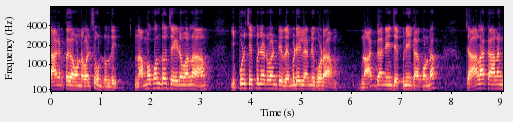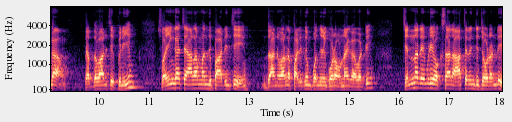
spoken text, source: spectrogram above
జాగ్రత్తగా ఉండవలసి ఉంటుంది. నమ్మకంతో చేయడం వల్ల ఇప్పుడు చెప్పినటువంటి రెమెడీలన్నీ కూడా నాకుగా నేను చెప్పినవి కాకుండా చాలా కాలంగా పెద్దవాళ్ళు చెప్పినవి. స్వయంగా చాలామంది పాటించి దానివల్ల ఫలితం పొందినవి కూడా ఉన్నాయి కాబట్టి చిన్న రెమెడీ ఒకసారి ఆచరించి చూడండి.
